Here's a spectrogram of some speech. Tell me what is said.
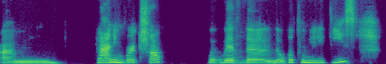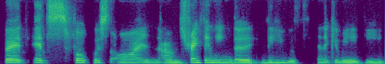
um, planning workshop with the local communities, but it's focused on um, strengthening the, the youth and the community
